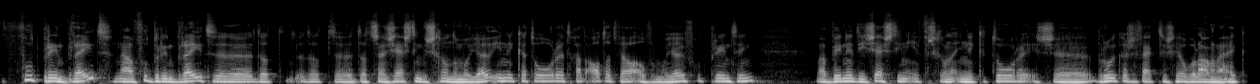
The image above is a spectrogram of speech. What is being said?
footprint breed. Nou, footprint breed, dat, dat, dat zijn 16 verschillende milieuindicatoren. Het gaat altijd wel over milieufootprinting. Maar binnen die 16 verschillende indicatoren is broeikaseffect is heel belangrijk.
